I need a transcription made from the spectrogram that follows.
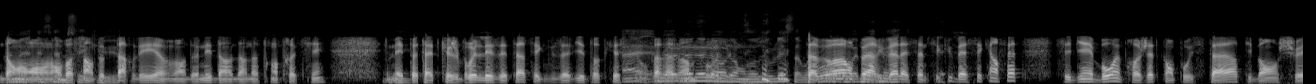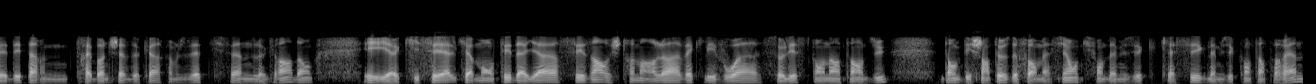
dont on, va sans doute parler à un moment donné dans, dans notre entretien. Mais peut-être que je brûle les étapes et que vous aviez d'autres questions Ah, voulais savoir. ça va, on peut arriver à la SMCQ. Ben, c'est qu'en fait, c'est bien beau un projet de compositeur. Puis bon, je suis aidé par une très bonne chef de chœur, comme je disais, Tiffaine Legrand, donc, et euh, qui c'est elle qui a monté d'ailleurs ces enregistrements-là avec les voix solistes qu'on a entendues, donc des chanteuses de formation qui font de la musique classique, de la musique contemporaine,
